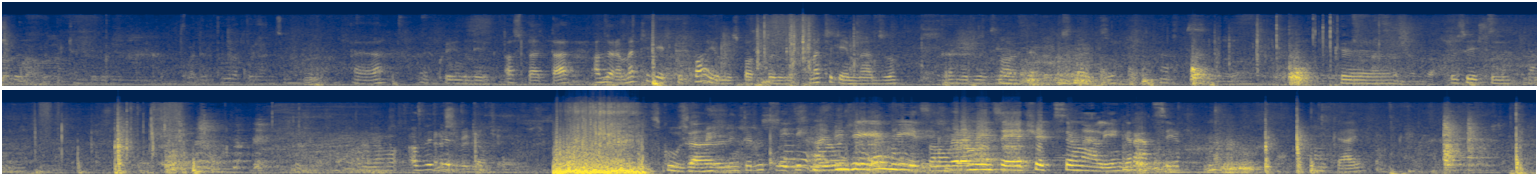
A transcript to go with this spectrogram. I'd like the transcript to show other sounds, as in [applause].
Eh, e quindi aspetta, eh. Allora mettiti tu qua, io mi sposto lì. Mettiti in mezzo. Prendo due volte. In mezzo? sì. Che così ci mettiamo. Proviamo a Adesso vedere. vediamo. Scusa, l'interruzione. Regie qui sono veramente eccezionali, grazie. Ok.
